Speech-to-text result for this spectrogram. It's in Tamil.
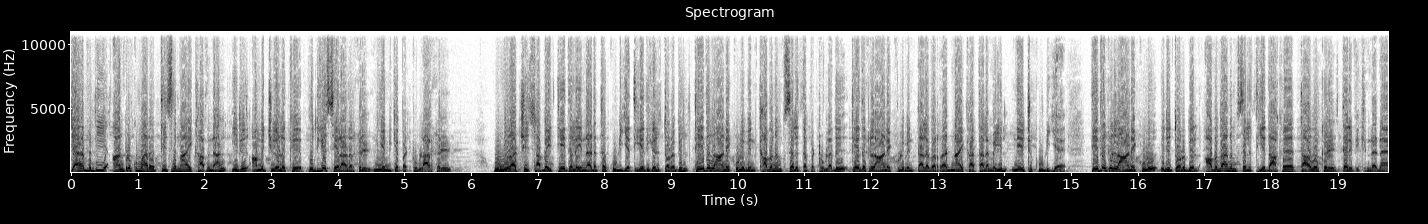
ஜனபதி அன்றுகுமார திசநாயக்காவினால் இரு அமைச்சுகளுக்கு புதிய செயலாளர்கள் நியமிக்கப்பட்டுள்ளார்கள். உள்ளூராட்சி சபை தேர்தலை நடத்தக்கூடிய தேதிகள் தொடர்பில் தேர்தல் ஆணைக்குழுவின் கவனம் செலுத்தப்பட்டுள்ளது. தேர்தல் ஆணைக்குழுவின் தலைவர் ரட்நாயக்கா தலைமையில் நேற்று கூடிய தேர்தல்கள் ஆணைக்குழு இது தொடர்பில் அவதானம் செலுத்தியதாக தகவல்கள் தெரிவிக்கின்றன.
